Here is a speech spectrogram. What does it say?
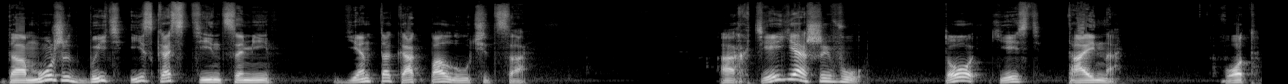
Да может быть и с гостинцами. Ента как получится. А где я живу, то есть тайна. Вот.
